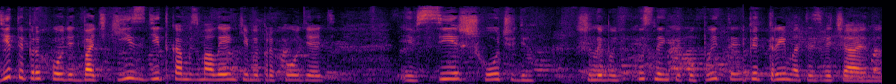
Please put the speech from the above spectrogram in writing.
Діти приходять, батьки з дітками з маленькими приходять. І всі ж хочуть щось вкусненьке купити, підтримати, звичайно.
